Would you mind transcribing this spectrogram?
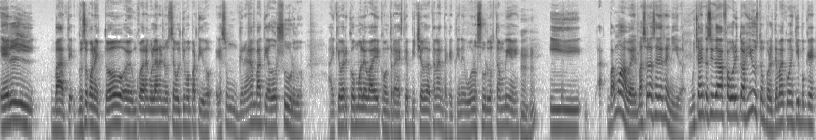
él bate... Incluso conectó eh, un cuadrangular en ese último partido. Es un gran bateador zurdo. Hay que ver cómo le va a ir contra este picheo de Atlanta, que tiene buenos zurdos también. Y ah, vamos a ver, va a ser una serie reñida. Mucha gente sí da favorito a Houston por el tema de que es un equipo que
